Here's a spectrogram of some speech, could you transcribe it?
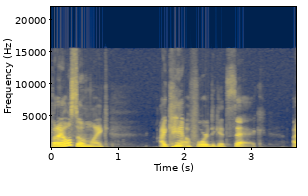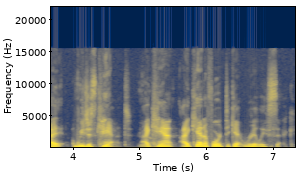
but I also am like I can't afford to get sick. I we just can't. I can't. I can't afford to get really sick.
